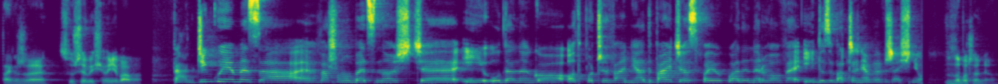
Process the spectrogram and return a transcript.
także słyszymy się niebawem. Tak, dziękujemy za e, Waszą obecność e, i udanego odpoczywania. Dbajcie o swoje układy nerwowe i do zobaczenia we wrześniu. Do zobaczenia.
